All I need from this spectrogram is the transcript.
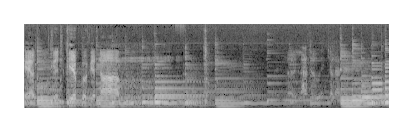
kẻ thù truyền kiếp của Việt Nam. Lời lá thứ anh cho lá thứ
